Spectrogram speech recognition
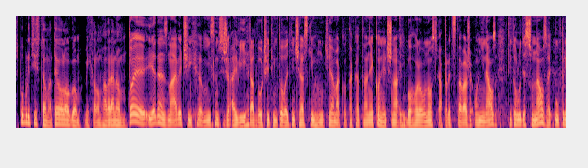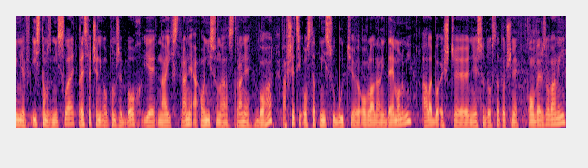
s publicistom a teológom Michalom Havranom. To je jeden z najväčších, myslím si, že aj výhrad voči týmto letničiarským hnutiam, ako taká tá nekonečná ich bohorovnosť a predstava, že oni naozaj, títo ľudia sú naozaj úprimne v istom zmysle presvedčení o tom, že Boh je na ich strane a oni sú na strane Boha a všetci ostatní sú buď ovládaní démonmi, alebo ešte nie sú dostatočne konverzovaní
